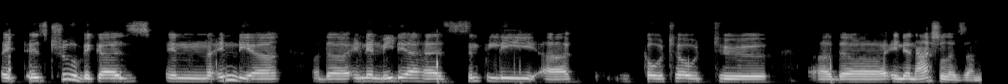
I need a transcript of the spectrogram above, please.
it is true because in India, the Indian media has simply uh, kowtowed to uh, the Indian nationalism.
